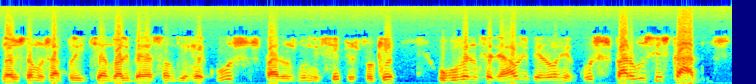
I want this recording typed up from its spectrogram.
nós estamos já pleiteando a liberação de recursos para os municípios, porque o governo federal liberou recursos para os estados,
